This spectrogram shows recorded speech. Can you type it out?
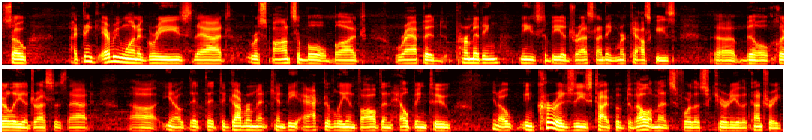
So I think everyone agrees that responsible but rapid permitting needs to be addressed. I think Murkowski's uh, bill clearly addresses that. Uh, you know that, that the government can be actively involved in helping to, you know, encourage these type of developments for the security of the country.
